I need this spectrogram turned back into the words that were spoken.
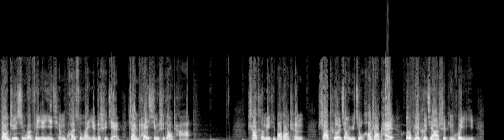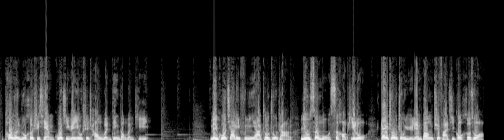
导致新冠肺炎疫情快速蔓延的事件展开刑事调查。沙特媒体报道称，沙特将于九号召开欧佩克加视频会议，讨论如何实现国际原油市场稳定等问题。美国加利福尼亚州州长纽瑟姆四号披露，该州正与联邦执法机构合作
